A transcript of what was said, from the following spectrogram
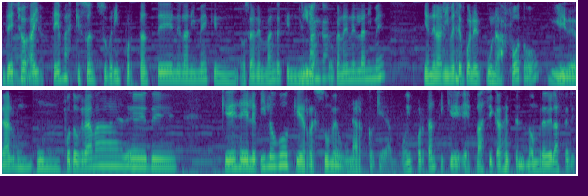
De hecho, Ah, hay ya. temas que son súper importantes en el anime, que, o sea, en el manga, que ni ¿El los manga? tocan en el anime. Y en el anime te ponen una foto, literal, un, un fotograma de, de- que es el epílogo que resume un arco que era muy importante y que es básicamente el nombre de la serie.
